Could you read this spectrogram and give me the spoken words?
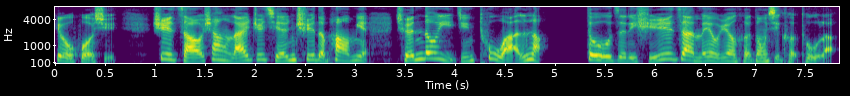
又或许是早上来之前吃的泡面全都已经吐完了，肚子里实在没有任何东西可吐了。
